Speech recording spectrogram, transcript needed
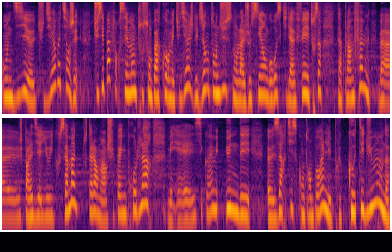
on dit, euh, tu dis, ah bah tiens, tu sais pas forcément tout son parcours, mais tu dis, ah, je l'ai déjà entendu ce nom-là, je sais en gros ce qu'il a fait et tout ça. T'as plein de femmes. Bah, je parlais d'Yayo Ikusama tout à l'heure. Moi, alors, je suis pas une pro de l'art, mais euh, c'est quand même une des euh, artistes contemporaines les plus cotées du monde.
